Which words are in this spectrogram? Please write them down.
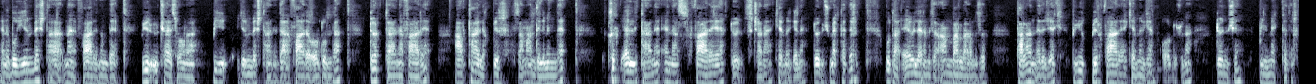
Yani bu 25 tane farenin de bir 3 ay sonra bir 25 tane daha fare olduğunda 4 tane fare 6 aylık bir zaman diliminde 40-50 tane en az fareye, sıçana, kemirgene dönüşmektedir. Bu da evlerimizi, ambarlarımızı talan edecek büyük bir fare kemirgen ordusuna dönüşebilmektedir.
